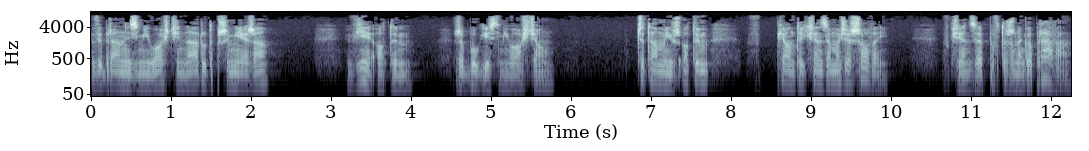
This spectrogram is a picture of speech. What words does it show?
Wybrany z miłości naród przymierza wie o tym, że Bóg jest miłością. Czytamy już o tym w piątej księdze Mojżeszowej, w księdze powtórzonego prawa.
